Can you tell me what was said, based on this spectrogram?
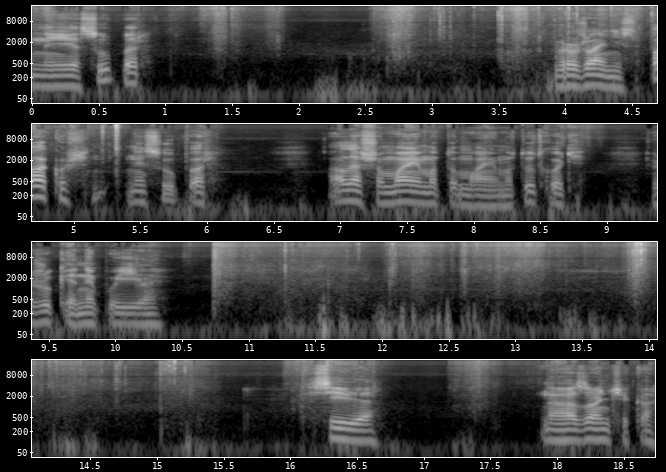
не є супер. Врожайність також не супер. Але що маємо, то маємо. Тут хоч жуки не поїли. Сів я на газончика.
